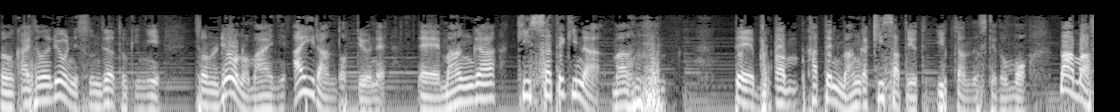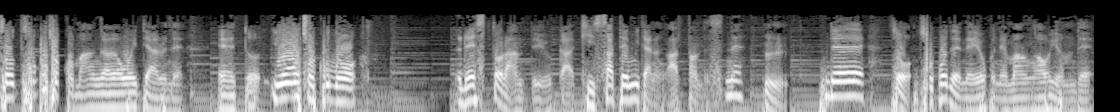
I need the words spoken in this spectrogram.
うん、会社の寮に住んでた時に、その寮の前にアイランドっていうね、えー、漫画喫茶的な漫画、で、僕は勝手に漫画喫茶って言ってたんですけども、まあまあそ、そこそこ漫画が置いてあるね、えっ、ー、と、洋食のレストランというか、喫茶店みたいなのがあったんですね。うん。で、そう、そこでね、よくね、漫画を読んで、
